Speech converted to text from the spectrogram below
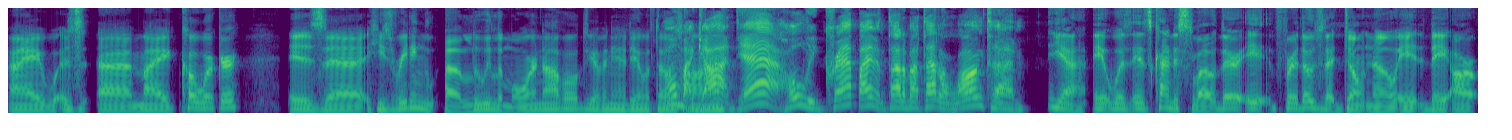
I was, uh, my coworker is, uh, he's reading a Louis L'Amour novel. Do you have any idea what those? Oh my are? god, yeah. Holy crap, I haven't thought about that in a long time. Yeah, it was. It's kind of slow. There, it, for those that don't know, it they are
